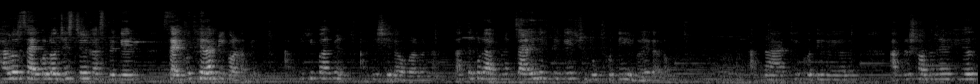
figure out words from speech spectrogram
ভালো সাইকোলজিস্টের কাছ থেকে সাইকোথেরাপি করাবে। কি পারবেন? আপনি সেটাও পারবেন না। তাতে করে আপনার চারিদিক থেকে শুধু ক্ষতিই হয়ে গেল। আপনার আর্থিক ক্ষতি হয়ে গেল, আপনার সন্তানের হেলথ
